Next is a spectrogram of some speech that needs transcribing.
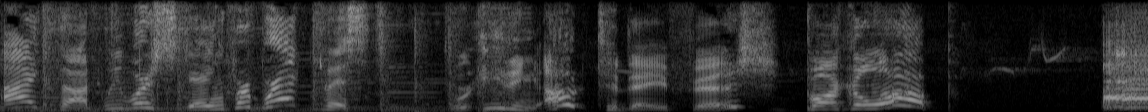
I thought we were staying for breakfast. We're eating out today, fish. Buckle up! Quick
